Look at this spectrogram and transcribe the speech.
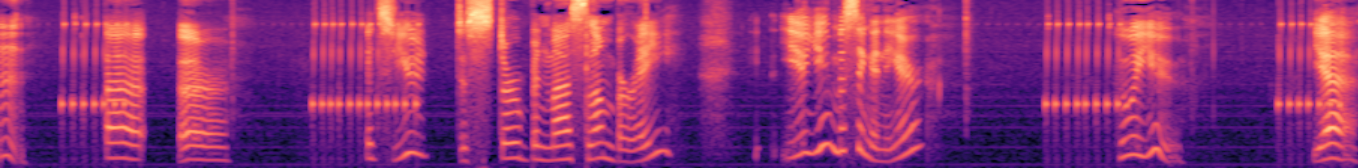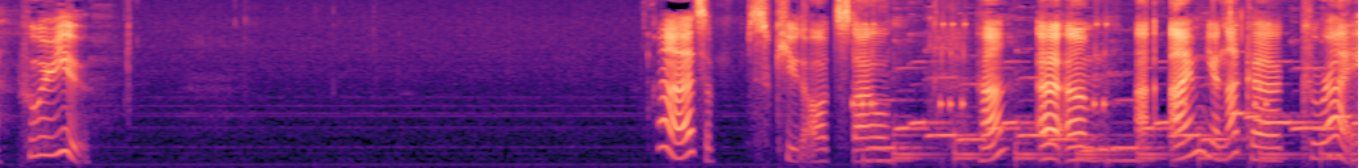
Hmm. Uh, uh... It's you disturbing my slumber, eh? You, you missing an ear? Who are you? Yeah, who are you? Oh, that's a cute art style. Huh? Uh, um, I am Yonaka Kurai.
